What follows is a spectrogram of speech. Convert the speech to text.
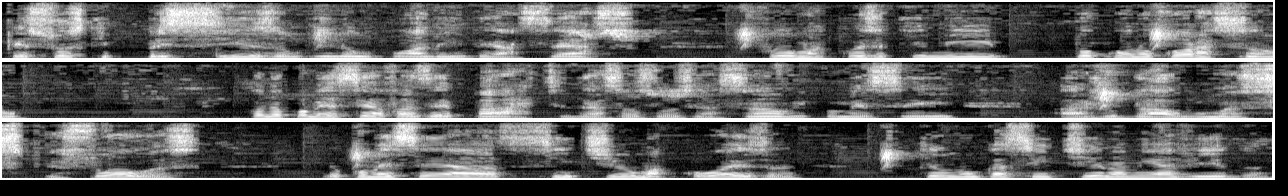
pessoas que precisam e não podem ter acesso, foi uma coisa que me tocou no coração. Quando eu comecei a fazer parte dessa associação e comecei a ajudar algumas pessoas, eu comecei a sentir uma coisa que eu nunca senti na minha vida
